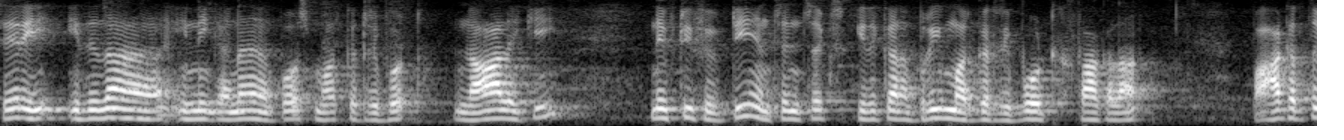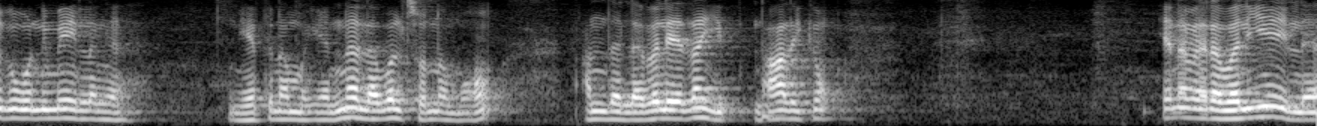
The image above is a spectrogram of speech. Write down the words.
சரி இதுதான் இன்றைக்கான போஸ்ட் மார்க்கெட் ரிப்போர்ட் நாளைக்கு நிஃப்டி ஃபிஃப்டி அண்ட் சென்செக்ஸ் இதுக்கான ப்ரீ மார்க்கெட் ரிப்போர்ட் பார்க்கலாம். பார்க்குறதுக்கு ஒன்றுமே இல்லைங்க. நேற்று நம்ம என்ன லெவல் சொன்னோமோ அந்த லெவலே தான் இப் நாளைக்கும். ஏன்னா வேறு வழியே இல்லை.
